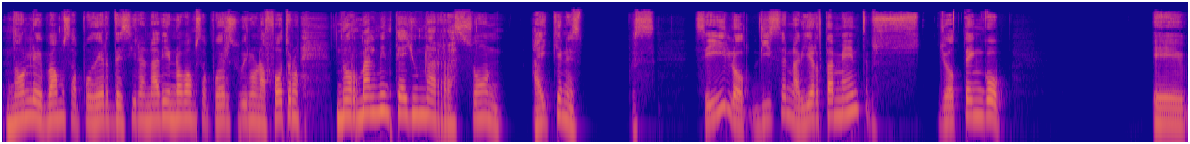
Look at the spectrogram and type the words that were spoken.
no le vamos a poder decir a nadie, no vamos a poder subir una foto. Normalmente hay una razón. Hay quienes, pues, sí, lo dicen abiertamente. Pues, yo tengo, eh,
